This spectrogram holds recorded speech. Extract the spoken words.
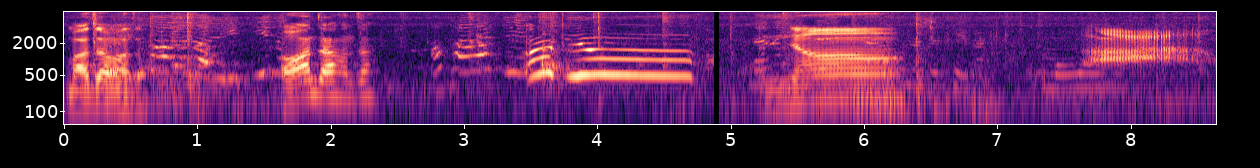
맞아, 맞아. 아, 여기 끼는 어, 앉아, 앉아. 아, 강아지. 아, 귀여워. 안녕. 아.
